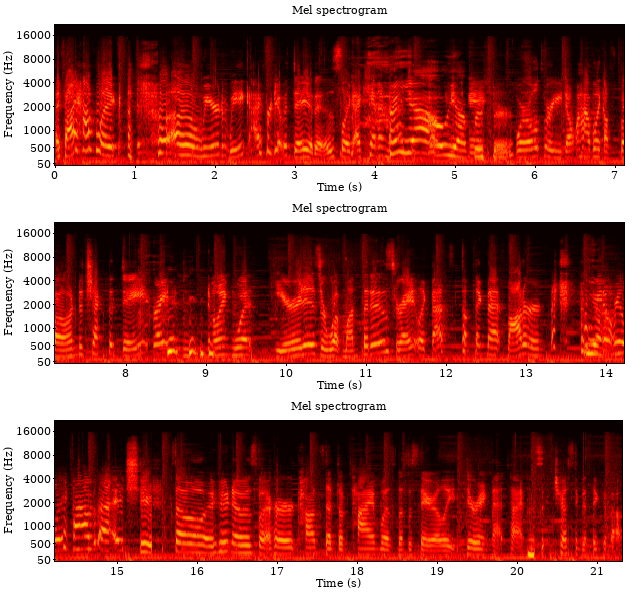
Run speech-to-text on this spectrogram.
if I have like a weird week, I forget what day it is. Like I can't imagine. Oh, yeah, oh yeah, for sure. World where you don't have like a phone to check the date, right? And knowing what year it is or what month it is, right? Like that's something that modern we Yeah. don't really have that issue. So who knows what her concept of time was necessarily during that time. It's interesting to think about.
